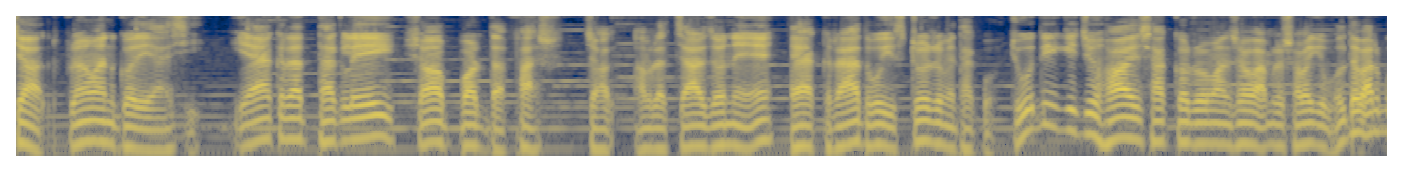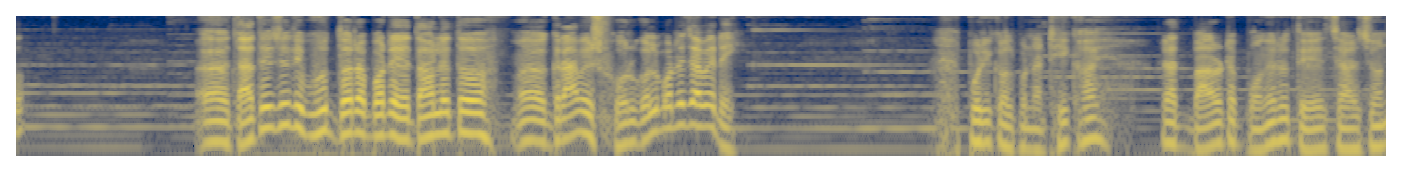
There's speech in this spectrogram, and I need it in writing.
চল প্রমাণ করে আসি। এক রাত থাকলেই সব পর্দা ফাঁস। চল আমরা চারজনে এক রাত ওই স্টোর রুমে থাকব। যদি কিছু হয় স্বাক্ষর প্রমাণ সহ আমরা সবাইকে বলতে পারব। তাতে যদি ভূত ধরা পড়ে তাহলে তো গ্রামে শোরগোল পড়ে যাবে রে। পরিকল্পনা ঠিক হয়। রাত বারোটা পনেরোতে চারজন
